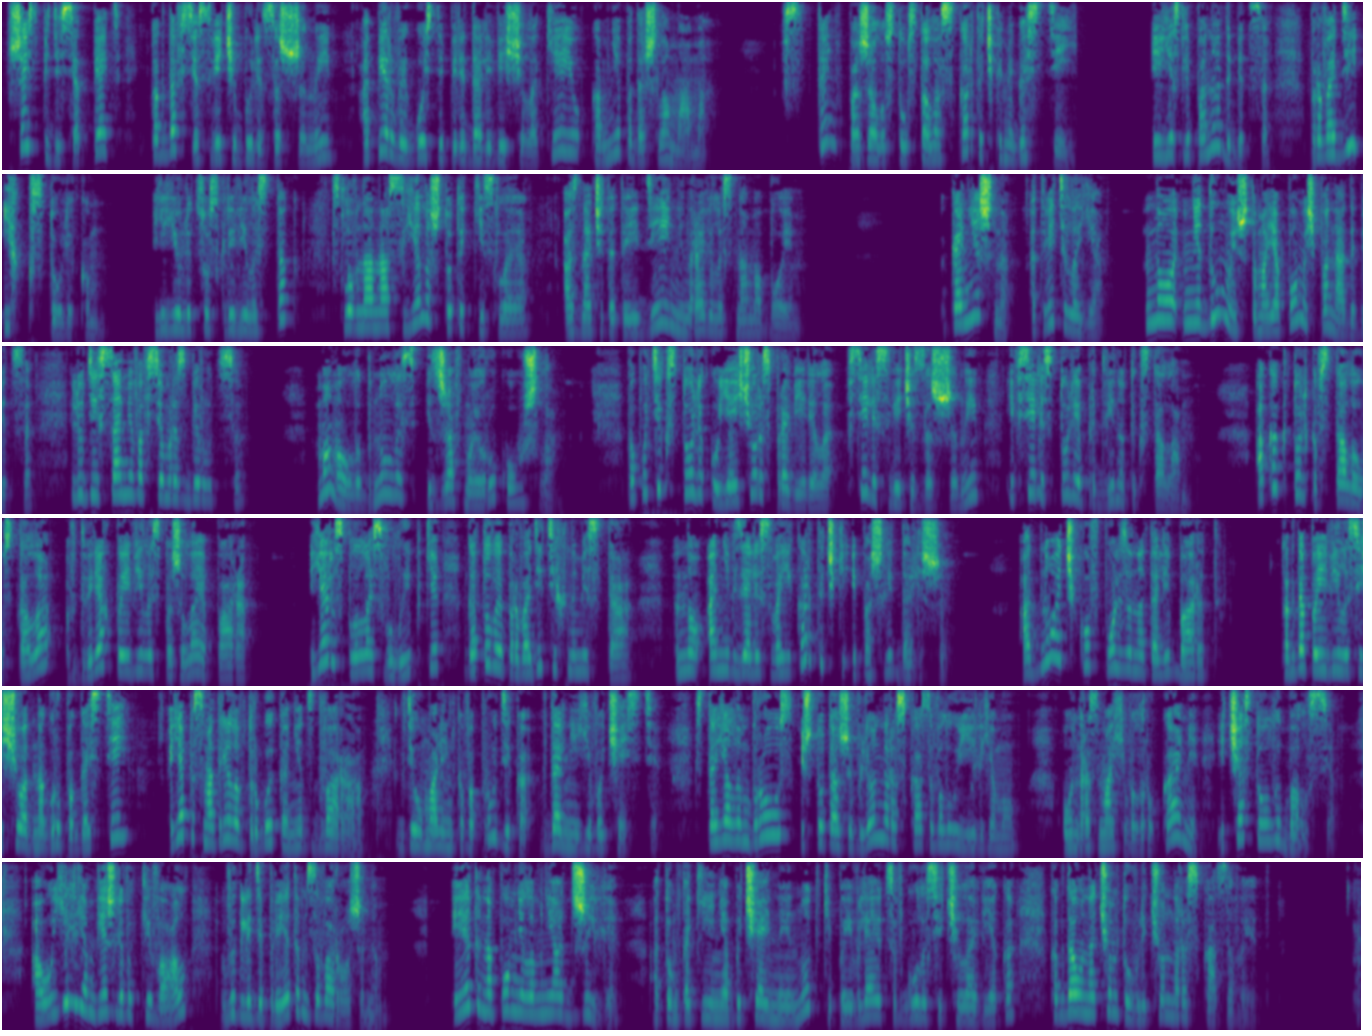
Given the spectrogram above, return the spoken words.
В 6.55, когда все свечи были зажжены, а первые гости передали вещи лакею, ко мне подошла мама. «Встань, пожалуйста, у стола с карточками гостей. И, если понадобится, проводи их к столикам». Ее лицо скривилось так, словно она съела что-то кислое, а значит, эта идея не нравилась нам обоим. «Конечно», — ответила я, — «но не думаю, что моя помощь понадобится. Люди сами во всем разберутся». Мама улыбнулась и, сжав мою руку, ушла. По пути к столику я еще раз проверила, все ли свечи зажжены и все ли стулья придвинуты к столам. А как только встала у стола, в дверях появилась пожилая пара, я расплылась в улыбке, готовая проводить их на места, но они взяли свои карточки и пошли дальше. Одно очко в пользу Натали Барретт. Когда появилась еще одна группа гостей, Я посмотрела в другой конец двора, где у маленького прудика, в дальней его части, стоял Эмброуз и что-то оживленно рассказывал Уильяму. Он размахивал руками и часто улыбался, а Уильям вежливо кивал, выглядя при этом завороженным. И это напомнило мне о Джилли, о том, какие необычайные нотки появляются в голосе человека, когда он о чем-то увлеченно рассказывает.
